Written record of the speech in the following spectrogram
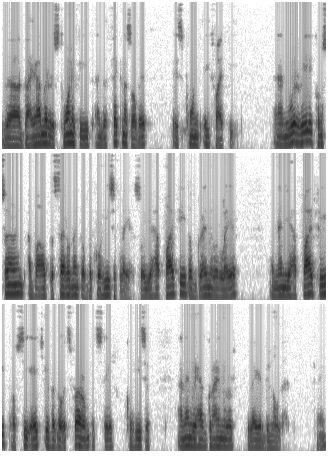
The diameter is 20 feet and the thickness of it is 0.85 feet. And we're really concerned about the settlement of the cohesive layer. So you have 5 feet of granular layer and then you have 5 feet of CH, even though it's firm, it's still cohesive. And then we have granular layer below that. Okay,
